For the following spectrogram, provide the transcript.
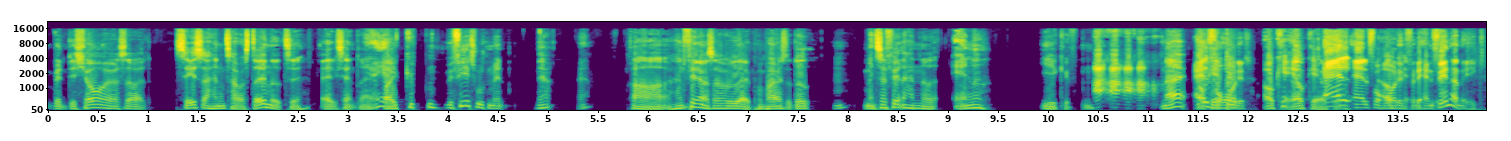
Men det sjove er jo så, at Caesar han tager stadig ned til Alexandria Ja, ja. og Ægypten, med 4.000 mænd. og han finder så ud af, at Pompeius er død. Mm. Men så finder han noget andet i Ægypten. Ah, ah, ah, ah. Nej, Alt for du- hurtigt. Okay, okay, okay. Alt, alt for hurtigt, Okay. fordi han finder det ikke.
